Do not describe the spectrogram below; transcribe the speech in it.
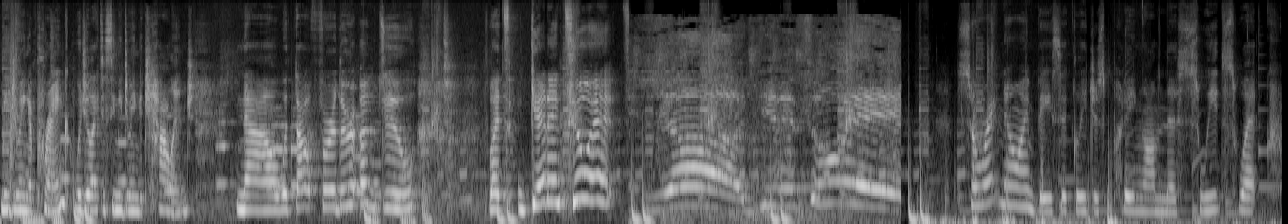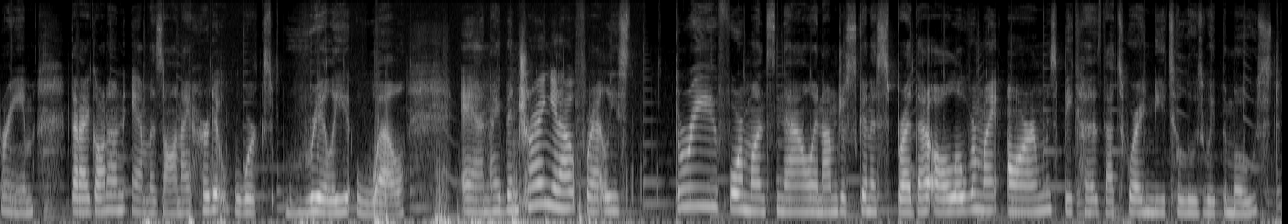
me doing a prank? Would you like to see me doing a challenge? Now, without further ado, let's get into it! Yeah, get into it! So right now I'm basically just putting on this Sweet Sweat cream that I got on Amazon. I heard it works really well and I've been trying it out for at least three, four months now and I'm just gonna spread that all over my arms because that's where I need to lose weight the most.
